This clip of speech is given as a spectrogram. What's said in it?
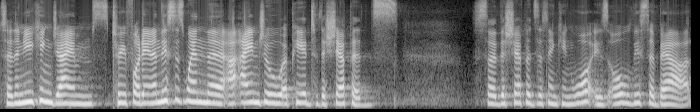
So the New King James 2:14 and this is when the angel appeared to the shepherds. So the shepherds are thinking what is all this about?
